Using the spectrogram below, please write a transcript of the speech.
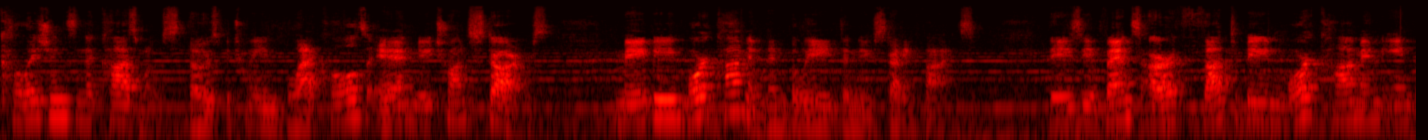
collisions in the cosmos, those between black holes and neutron stars, may be more common than believed, the new study finds. These events are thought to be more common in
